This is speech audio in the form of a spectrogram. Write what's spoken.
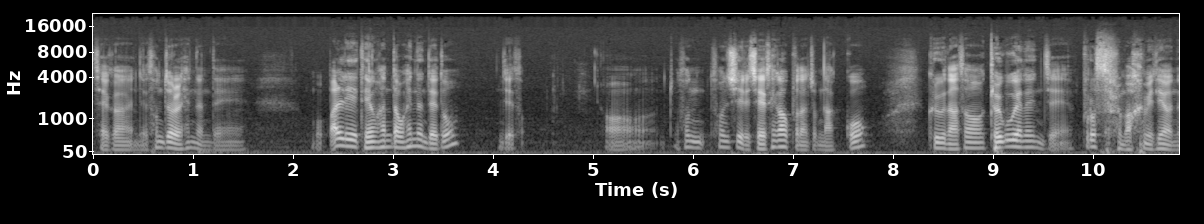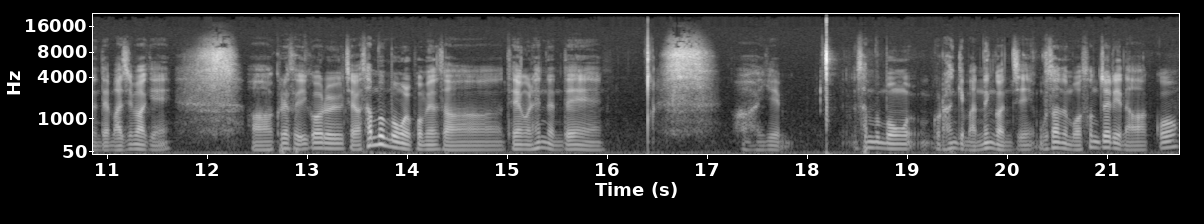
제가 이제 손절을 했는데 뭐 빨리 대응한다고 했는데도 이제 소- 어, 좀 손, 손실이 제 생각보다 좀 났고 그리고 나서 결국에는 이제 플러스로 마감이 되었는데 마지막에 어, 그래서 이거를 제가 3분봉을 보면서 대응을 했는데 아, 이게 3분봉으로 한 게 맞는 건지. 우선은 뭐 손절이 나왔고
